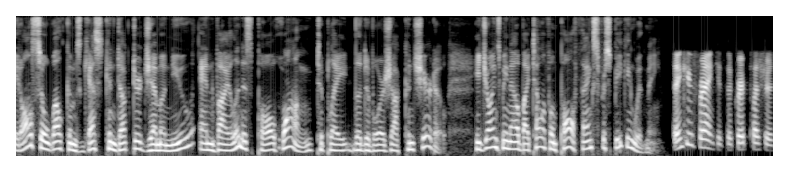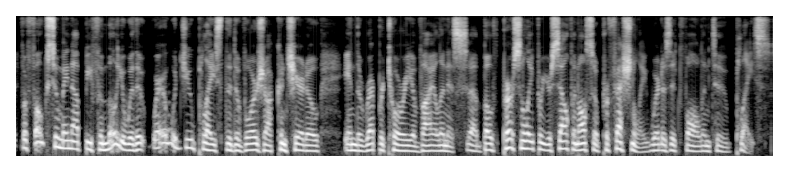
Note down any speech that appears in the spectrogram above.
It also welcomes guest conductor Gemma New and violinist Paul Huang to play the Dvorak Concerto. He joins me now by telephone. Paul, thanks for speaking with me. Thank you, Frank. It's a great pleasure. For folks who may not be familiar with it, where would you place the Dvorak Concerto in the repertory of violinists, uh, both personally for yourself and also professionally? Where does it fall into place?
